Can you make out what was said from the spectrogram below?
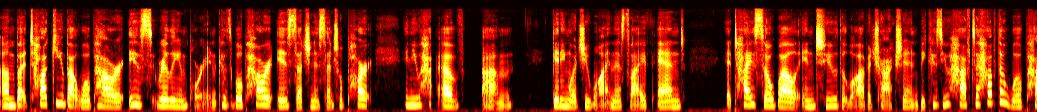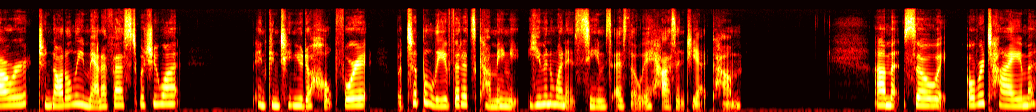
Um, but talking about willpower is really important because willpower is such an essential part and you ha- of um, getting what you want in this life. And it ties so well into the law of attraction because you have to have the willpower to not only manifest what you want and continue to hope for it, but to believe that it's coming even when it seems as though it hasn't yet come. Um, so, over time,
